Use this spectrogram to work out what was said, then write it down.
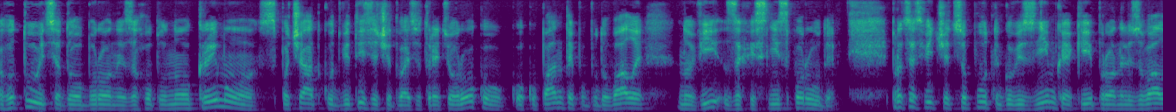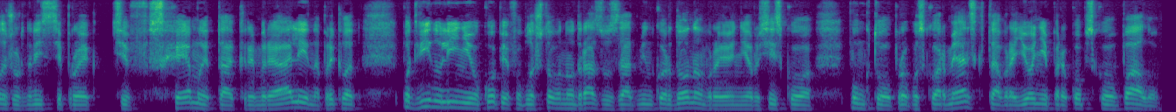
готуються до оборони захопленого Криму. З початку 2023 року окупанти побудували нові захисні споруди. Про це свідчать супутникові знімки, які проаналізували журналісти проєктів схеми та Кримреалії. Наприклад, подвійну лінію окопів облаштовано одразу за адмінкордоном в районі російського пункту пропуску Армянськ та в районі Перекопського валу.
